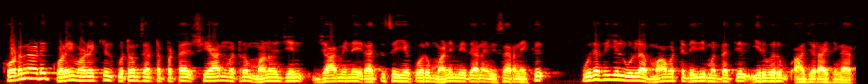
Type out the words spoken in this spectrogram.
கொடநாடு கொலை வழக்கில் குற்றம் சாட்டப்பட்ட ஷியான் மற்றும் மனோஜின் ஜாமீனை ரத்து செய்ய கோரும் மனு மீதான விசாரணைக்கு உதகையில் உள்ள மாவட்ட நீதிமன்றத்தில் இருவரும் ஆஜராகினர்.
